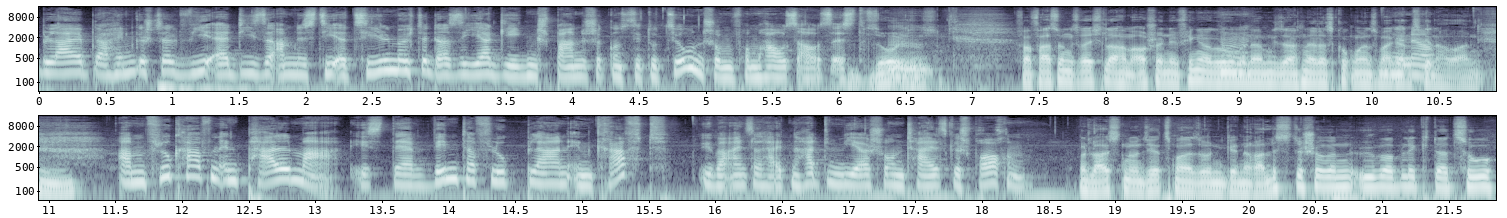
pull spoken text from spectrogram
bleibt dahingestellt, wie er diese Amnestie erzielen möchte, da sie ja gegen spanische Konstitution schon vom Haus aus ist. So ist es. Verfassungsrechtler haben auch schon den Finger gehoben hm. und haben gesagt, na, das gucken wir uns mal genau. ganz genau an. Hm. Am Flughafen in Palma ist der Winterflugplan in Kraft. Über Einzelheiten hatten wir ja schon teils gesprochen und leisten uns jetzt mal so einen generalistischeren Überblick dazu.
